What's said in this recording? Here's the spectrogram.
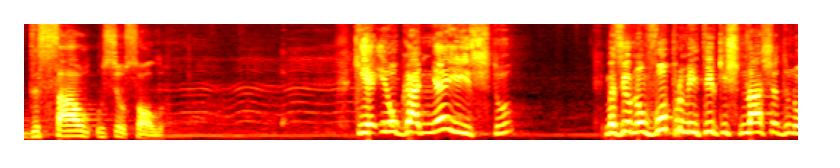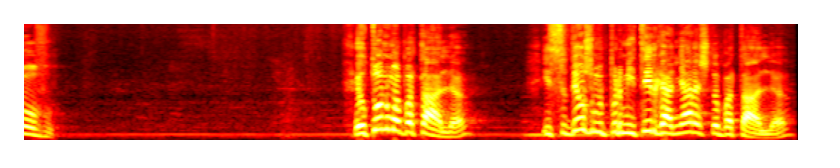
de sal o seu solo. Que é, eu ganhei isto mas eu não vou permitir que isto nasça de novo. Eu estou numa batalha, e se Deus me permitir ganhar esta batalha,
